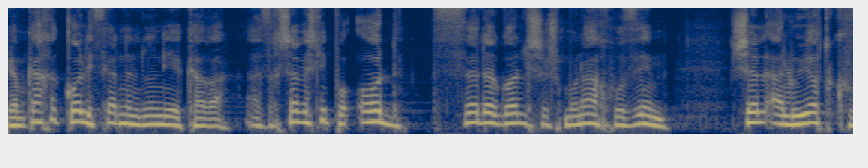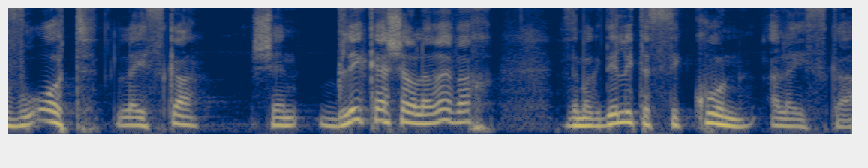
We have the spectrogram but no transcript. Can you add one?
גם ככה כל עסקת נדל"ן היא יקרה. אז עכשיו יש לי פה עוד סדר גודל של 8% של עלויות קבועות לעסקה, שהן בלי קשר לרווח, זה מגדיל לי את הסיכון על העסקה.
